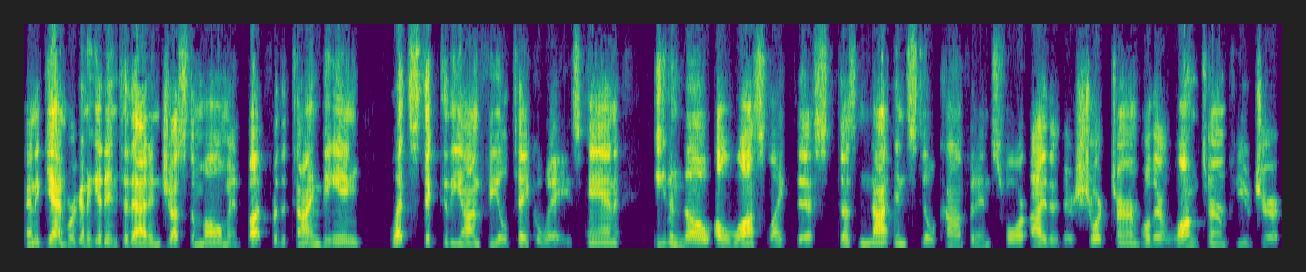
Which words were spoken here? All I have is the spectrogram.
And again, we're going to get into that in just a moment. But for the time being, let's stick to the on field takeaways. And even though a loss like this does not instill confidence for either their short term or their long term future,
